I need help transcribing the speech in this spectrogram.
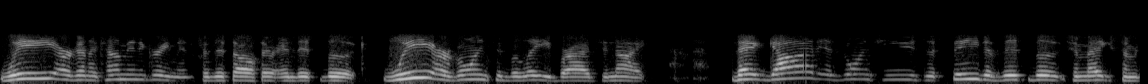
we are going to come in agreement for this author and this book. We are going to believe, bride, tonight that God is going to use the seed of this book to make some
